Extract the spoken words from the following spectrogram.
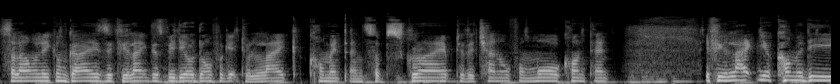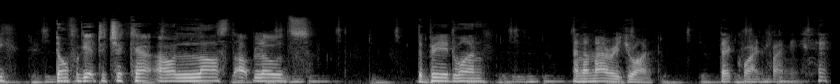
Assalamu alaikum guys. If you like this video, don't forget to like, comment and subscribe to the channel for more content. If you like your comedy, don't forget to check out our last uploads the beard one and the marriage one. They're quite funny.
